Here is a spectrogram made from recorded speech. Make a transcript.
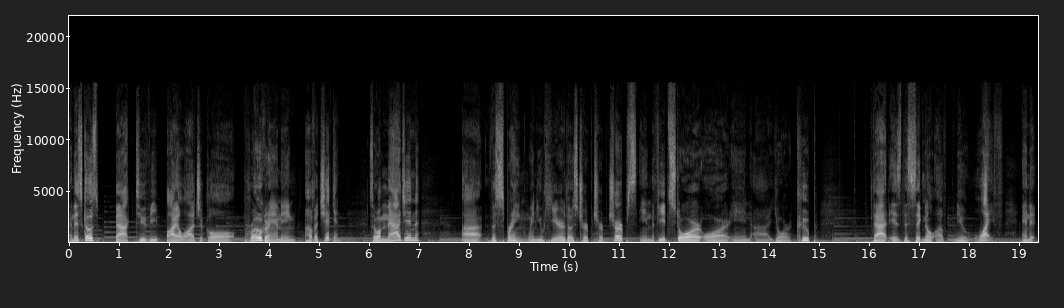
And this goes back to the biological programming of a chicken. So imagine uh, the spring when you hear those chirp, chirp, chirps in the feed store or in uh, your coop. That is the signal of new life. And it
